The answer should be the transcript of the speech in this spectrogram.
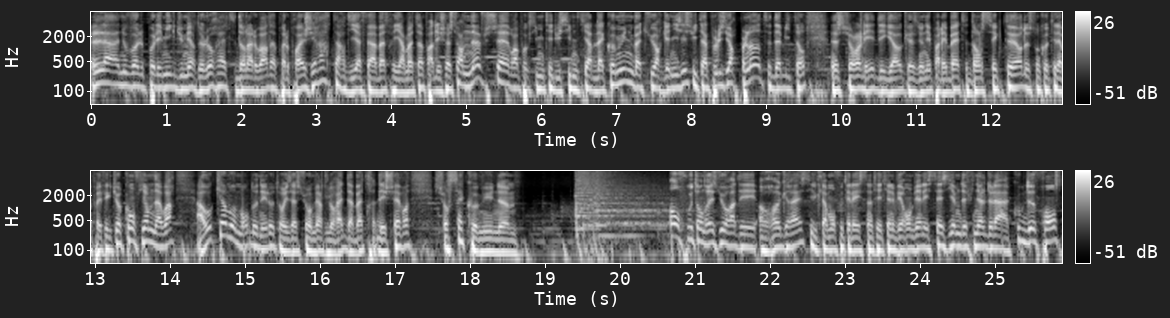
La nouvelle polémique du maire de Lorette dans la Loire, d'après le projet, Gérard Tardy a fait abattre hier matin par des chasseurs neuf chèvres à proximité du cimetière de la commune, battu organisé suite à plusieurs plaintes d'habitants sur les dégâts occasionnés par les bêtes dans le secteur. De son côté, la préfecture confirme n'avoir à aucun moment donné l'autorisation au maire de Lorette d'abattre des chèvres sur sa commune. En foot, Andrézieux aura des regrets. Si le Clermont Foot et la Saint-Etienne verront bien les 16e de finale de la Coupe de France.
